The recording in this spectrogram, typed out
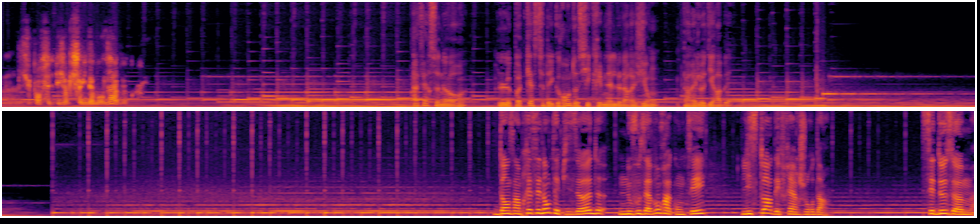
euh, je pense que c'est des gens qui sont inamendables. Quoi. Affaires sonores, le podcast des grands dossiers criminels de la région par Elodie Rabet. Dans un précédent épisode, nous vous avons raconté l'histoire des frères Jourdain. Ces deux hommes,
